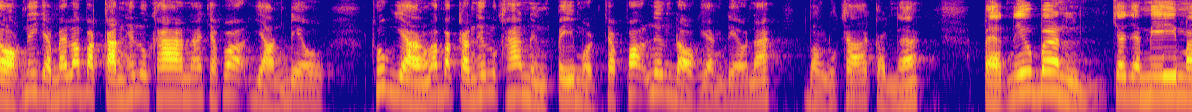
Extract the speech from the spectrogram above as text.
ดอกนี่จะไม่รับประกันให้ลูกค้านะเฉพาะอย่างเดียว ทุกอย่างรับประกันให้ลูกค้า 1 ปีหมดเฉพาะเรื่องดอกอย่างเดียวนะ บอกลูกค้าก่อนนะ 8 นิ้วเบิ้ลจะจะมีไม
